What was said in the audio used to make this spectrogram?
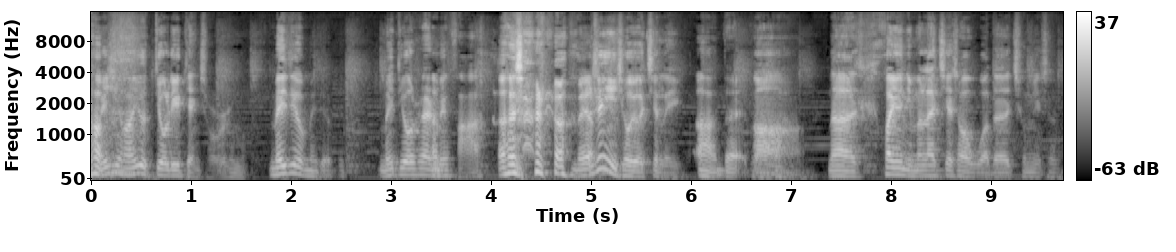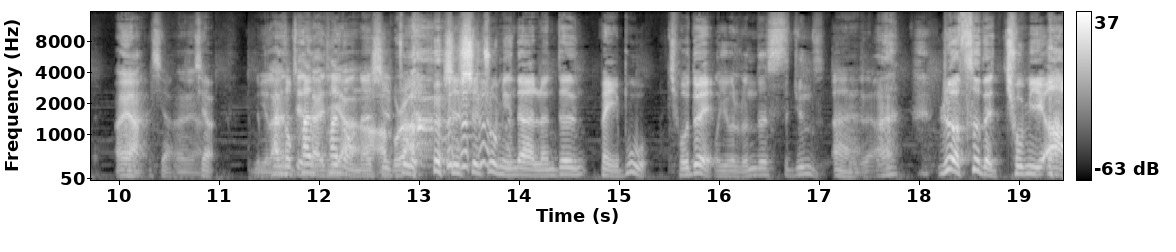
啊，梅西好像又丢了一点球是吗？没丢没丢没丢还是没罚？没有任意球又进了一个啊，对啊。那欢迎你们来介绍我的球迷身份。哎呀，行行，米潘总兰这赛季啊潘潘总呢啊是不是著 是是著名的伦敦北部球队。我有伦敦四君子，哎。啊，热刺的球迷啊，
